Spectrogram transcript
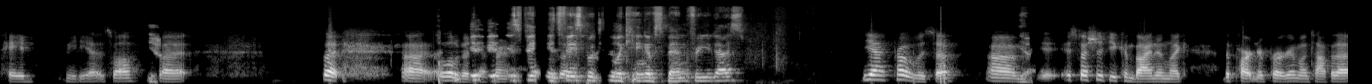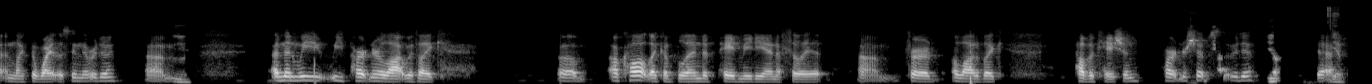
paid media as well. Yeah. But but uh, a little bit Is, different. is, is So- Facebook still the king of spend for you guys? Yeah, probably so. Um, Yeah. especially if you combine in like the partner program on top of that and like the whitelisting that we're doing. Um, Mm. And then we we partner a lot with like um, I'll call it like a blend of paid media and affiliate um, for a lot of like publication partnerships that we do. Yep. Yeah. Yep.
